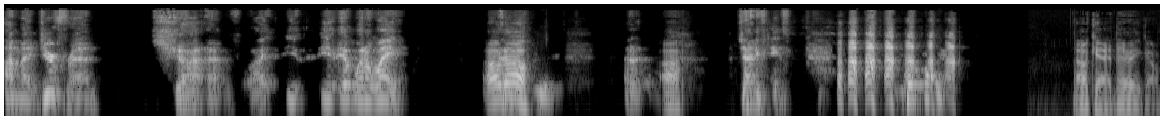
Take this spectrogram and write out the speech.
on my dear friend, John. Uh, I, you, you, it went away. Oh I- no! Uh, Uh, Johnny Bean. okay, there you go.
